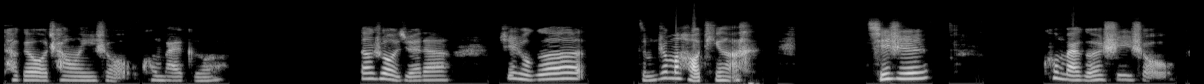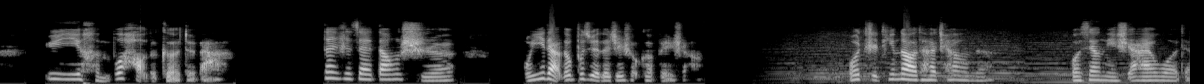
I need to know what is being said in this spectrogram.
他给我唱了一首《空白格》，当时我觉得这首歌怎么这么好听啊？其实《空白格》是一首寓意很不好的歌，对吧？但是在当时，我一点都不觉得这首歌悲伤。我只听到他唱的：“我想你是爱我的，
